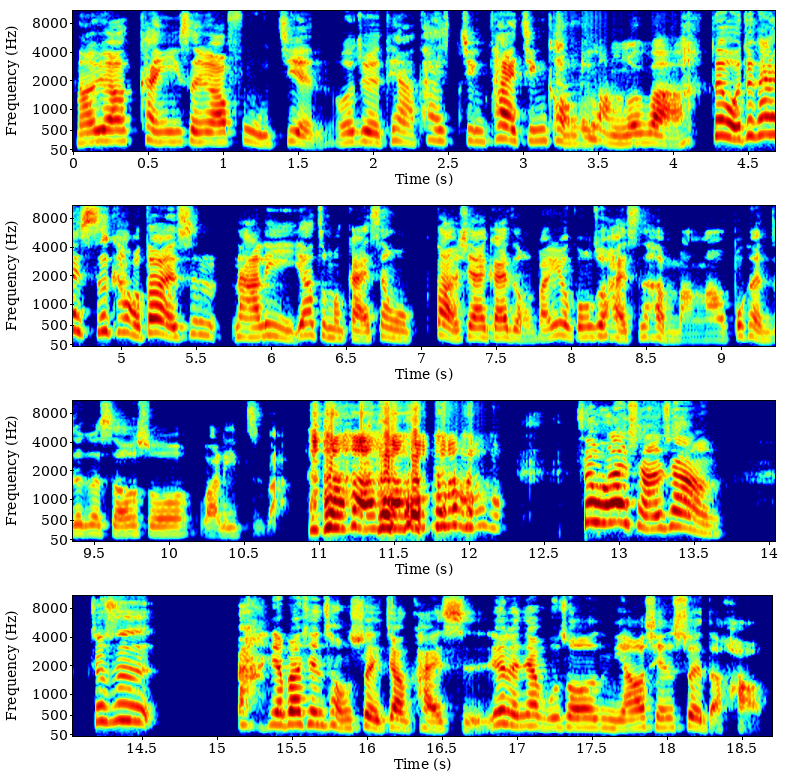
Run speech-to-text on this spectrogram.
然后又要看医生，又要复健，我就觉得天啊，太惊太惊恐了，太忙了吧？对，我就开始思考，到底是哪里要怎么改善，我到底现在该怎么办？因为我工作还是很忙啊，我不可能这个时候说我要离职吧。所以我在想想，就是啊，要不要先从睡觉开始？因为人家不是说你要先睡得好，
